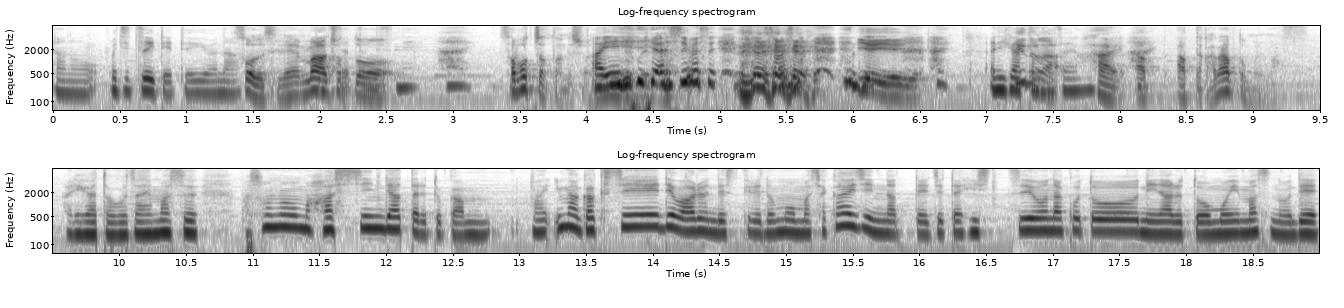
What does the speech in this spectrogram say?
あの落ち着いてというようなそうですね。まあちょっと、はい、サボっちゃったんでしょうねあいやすみません。いやいやいや、はい、ありがとうございます。はい、ああったかなと思いますありがとうございます。その発信であったりとかまあ、今、学生ではあるんですけれども、まあ、社会人になって絶対必要なことになると思いますので、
